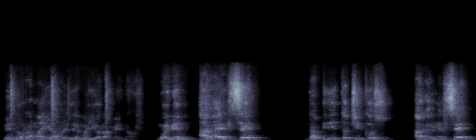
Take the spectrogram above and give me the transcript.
menor a mayor y de mayor a menor. Muy bien, haga el C. Rapidito, chicos, hagan el C.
